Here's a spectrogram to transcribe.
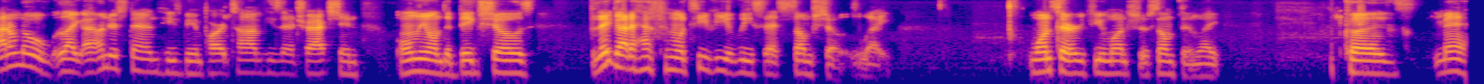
I don't know, like I understand he's being part time, he's an attraction only on the big shows. but they gotta have him on TV at least at some shows, like once every few months or something, like. Cause man,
